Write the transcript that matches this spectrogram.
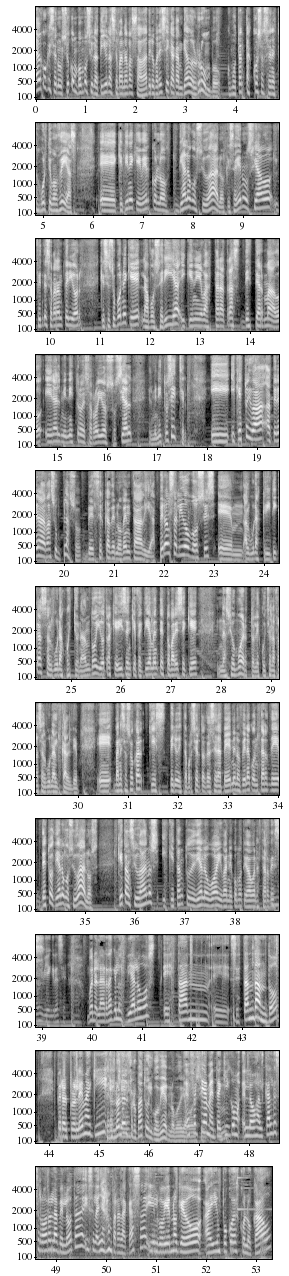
algo que se anunció con bombos y platillos la semana pasada, pero parece que ha cambiado el rumbo, como tantas cosas en estos últimos días, eh, que tiene que ver con los diálogos ciudadanos, que se había anunciado el fin de semana anterior, que se supone que la vocería y quien iba a estar atrás de este armado era el ministro de Desarrollo Social, el ministro Sichel, y, y que esto iba a tener además un plazo de cerca de 90 días. Pero han salido voces, eh, algunas críticas, algunas cuestiones y otras que dicen que efectivamente esto parece que nació muerto. Le escucha la frase a algún alcalde. Eh, Vanessa Zócar, que es periodista, por cierto, tercera PM, nos viene a contar de, estos diálogos ciudadanos. ¿Qué tan ciudadanos y qué tanto de diálogo hay, Vane? ¿Cómo te va? Buenas tardes. Muy bien, gracias. Bueno, la verdad que los diálogos están eh, se están dando, pero el problema aquí pero es no en el formato del gobierno, podríamos Efectivamente, aquí ¿Mm? como los alcaldes se robaron la pelota y se la llevaron para la casa y el gobierno quedó ahí un poco descolocado.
